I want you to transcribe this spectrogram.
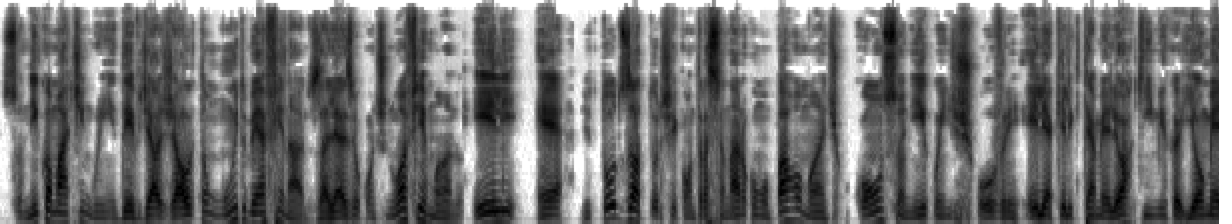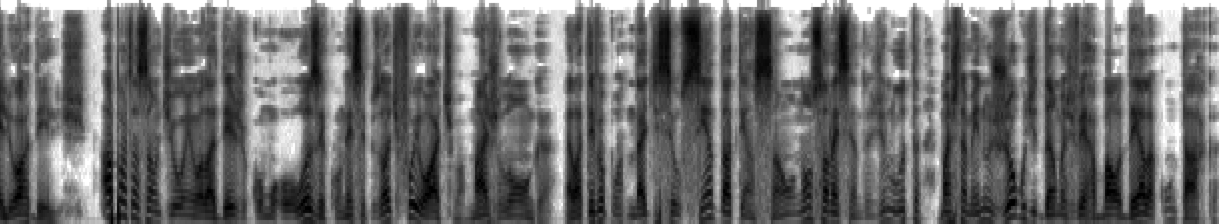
Sonico Martin Green e David Ajala estão muito bem afinados. Aliás, eu continuo afirmando, ele é, de todos os atores que contracenaram como par romântico com o Sonico em Discovery, ele é aquele que tem a melhor química e é o melhor deles. A aportação de Owen Oladejo como o Ozekon nesse episódio foi ótima, mais longa. Ela teve a oportunidade de ser o centro da atenção, não só nas cenas de luta, mas também no jogo de damas verbal dela com Tarka.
